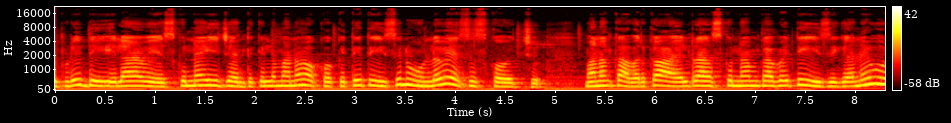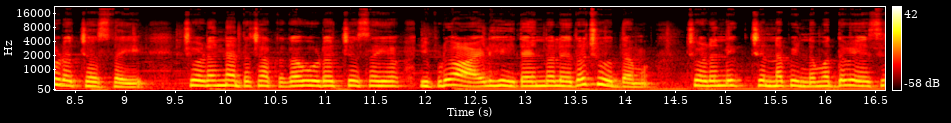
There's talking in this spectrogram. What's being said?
ఇప్పుడు ఇలా వేసుకున్న ఈ జంతికలు మనం ఒక్కొక్కటి తీసి నూనెలో వేసేసుకోవచ్చు. మనం కవర్కి ఆయిల్ రాసుకున్నాం కాబట్టి ఈజీగానే ఊడొచ్చేస్తాయి. చూడండి ఎంత చక్కగా ఊడొచ్చేసాయో. ఇప్పుడు ఆయిల్ హీట్ అయిందో లేదో చూద్దాము. చూడండి చిన్న పిండి ముద్ద వేసి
